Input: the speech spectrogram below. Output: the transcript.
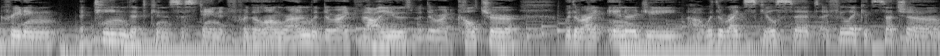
creating a team that can sustain it for the long run with the right values, with the right culture, with the right energy, uh, with the right skill set. I feel like it's such a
